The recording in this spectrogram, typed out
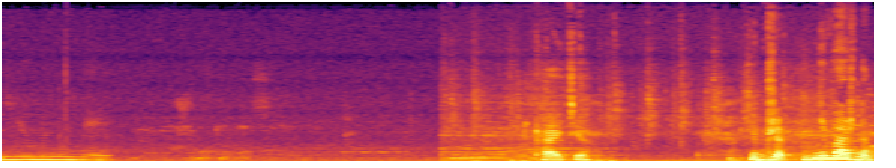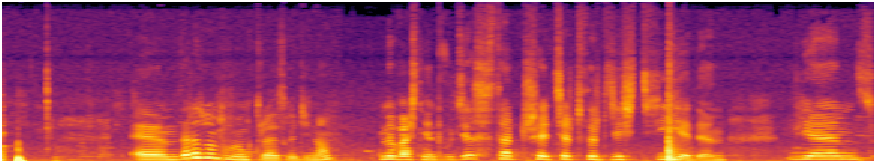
nie mnie. Czekajcie. Dobrze, nieważne. Em, zaraz wam powiem, która jest godzina. No właśnie, 23.41. Więc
